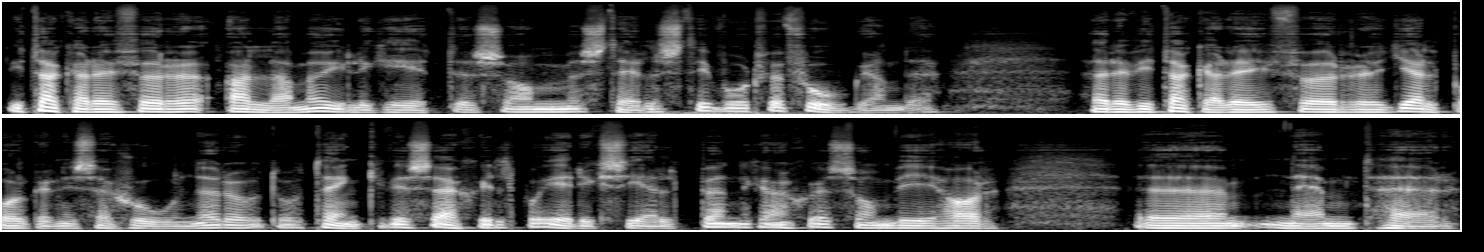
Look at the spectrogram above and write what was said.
Vi tackar dig för alla möjligheter som ställs till vårt förfogande. Herre, vi tackar dig för hjälporganisationer och då tänker vi särskilt på Erikshjälpen kanske som vi har eh, nämnt här.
